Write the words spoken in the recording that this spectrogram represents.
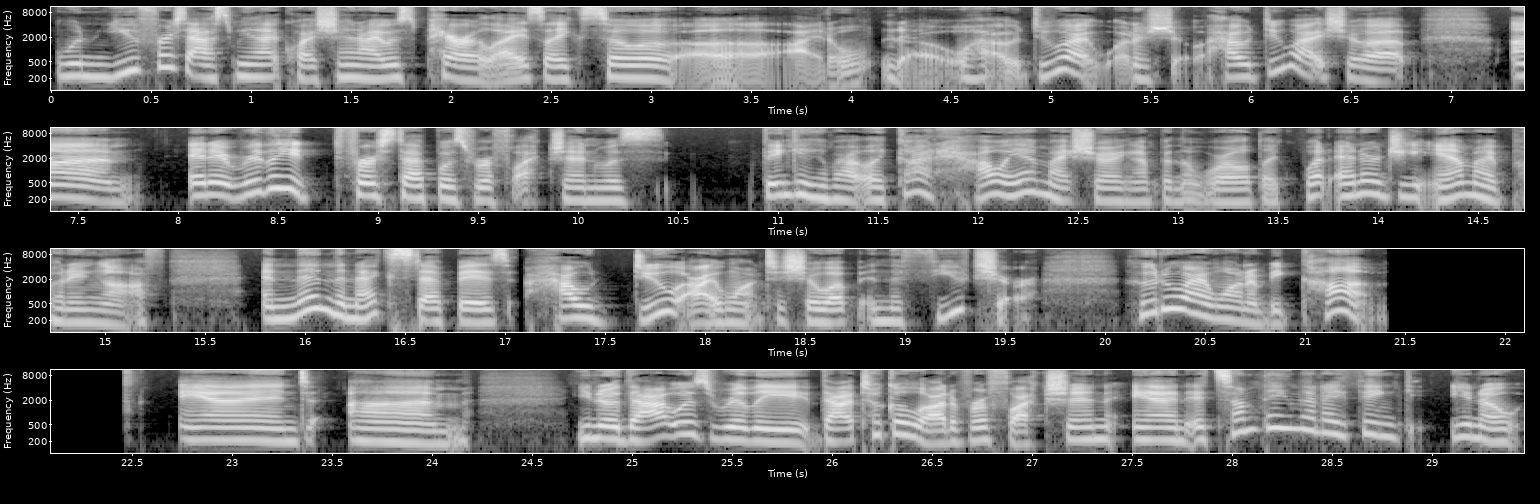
when you first asked me that question, I was paralyzed. Like, so uh, I don't know how do I want to show? How do I show up? Um, and it really first step was reflection. Was thinking about like god how am i showing up in the world like what energy am i putting off and then the next step is how do i want to show up in the future who do i want to become and um you know that was really that took a lot of reflection and it's something that i think you know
